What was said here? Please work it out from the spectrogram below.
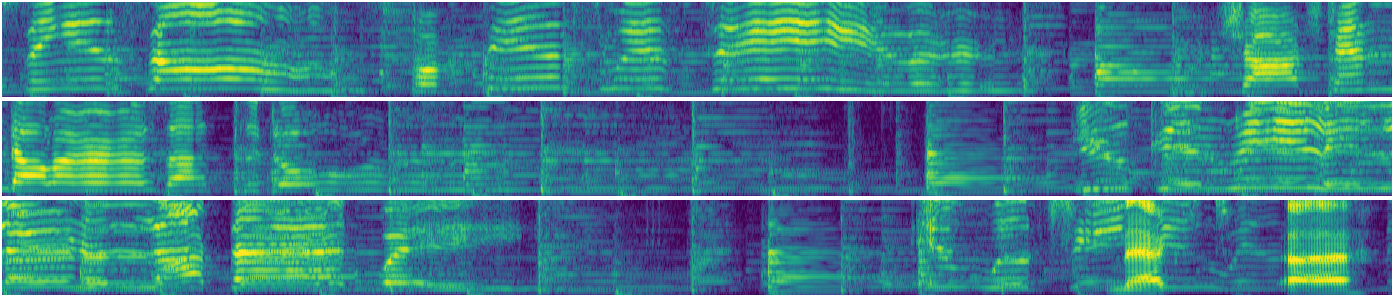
Singing songs for pence with tailors who charge ten dollars at the door. You can really learn a lot that way. It will change Next, you uh, the middle.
